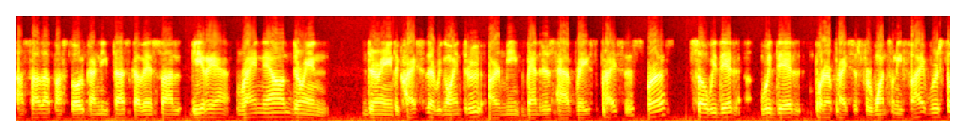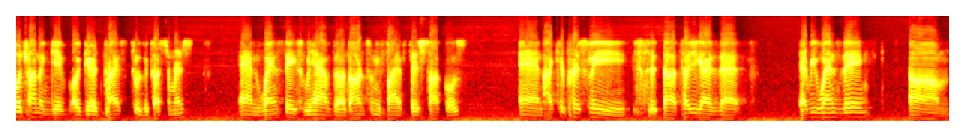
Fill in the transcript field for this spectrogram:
asada, pastor, carnitas, cabeza, birria. Right now during during the crisis that we're going through, our meat vendors have raised prices for us. So we did we did put our prices for 125. We're still trying to give a good price to the customers. And Wednesdays we have the $1.25 fish tacos. And I could personally uh, tell you guys that every Wednesday, um,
